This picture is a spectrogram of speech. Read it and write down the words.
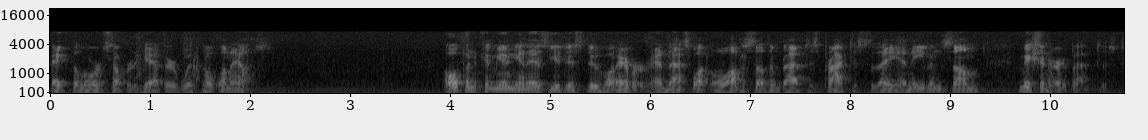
take the Lord's Supper together with no one else. Open communion is you just do whatever, and that's what a lot of Southern Baptists practice today, and even some missionary Baptists.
